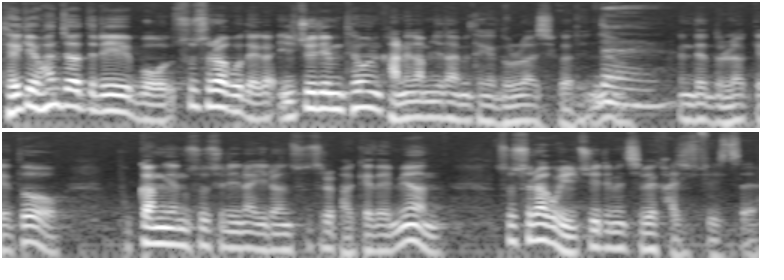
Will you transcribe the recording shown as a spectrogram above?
대개 환자들이 뭐 수술하고 내가 일주일이면 퇴원 가능합니다 하면 되게 놀라시거든요. 네. 근데 놀랍게도 복강경 수술이나 이런 수술을 받게 되면 수술하고 일주일이면 집에 가실 수 있어요.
